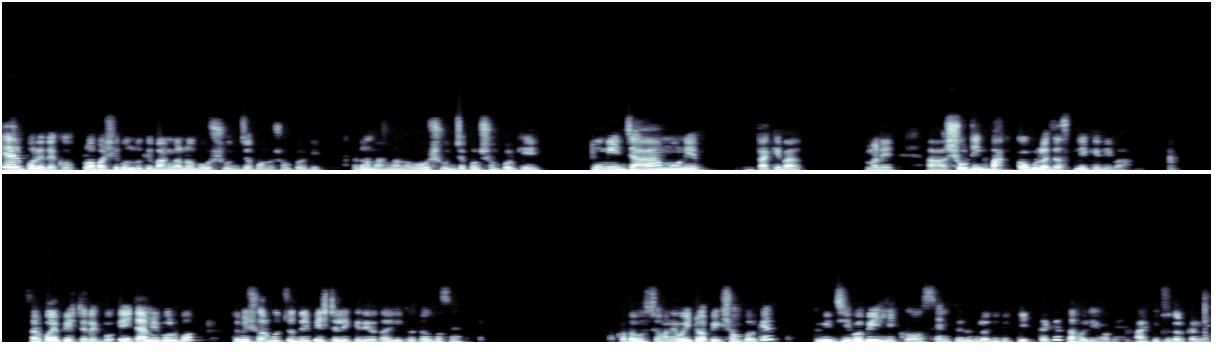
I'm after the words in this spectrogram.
এরপরে দেখো প্রবাসী বন্ধুকে বাংলা নববর্ষ উদযাপন সম্পর্কে। এখন বাংলা নববর্ষ উদযাপন সম্পর্কে তুমি যা মনে তাকে বা মানে সঠিক বাক্যগুলো জাস্ট লিখে দিবা। স্যার কয় পৃষ্ঠা লিখব? এইটা আমি বলব, তুমি সর্বোচ্চ দুই পৃষ্ঠা লিখে দিও তাই তো চলতেছে। কথা বুঝছ? মানে ওই টপিক সম্পর্কে তুমি যেভাবেই লিখো সেন্টেন্সগুলো যদি ঠিক থাকে, তাহলেই হবে, আর কিছু দরকার নেই।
